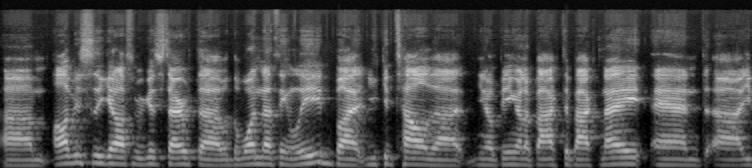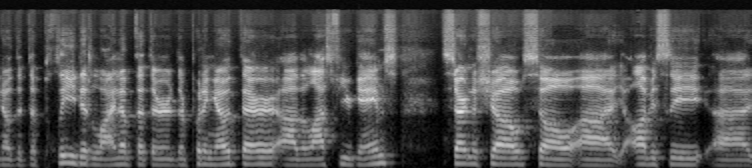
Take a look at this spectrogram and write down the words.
Um, obviously, get off to a good start with the, with the one nothing lead, but you could tell that you know being on a back to back night and uh, you know the depleted lineup that they're they're putting out there uh, the last few games starting to show. So uh, obviously, uh,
